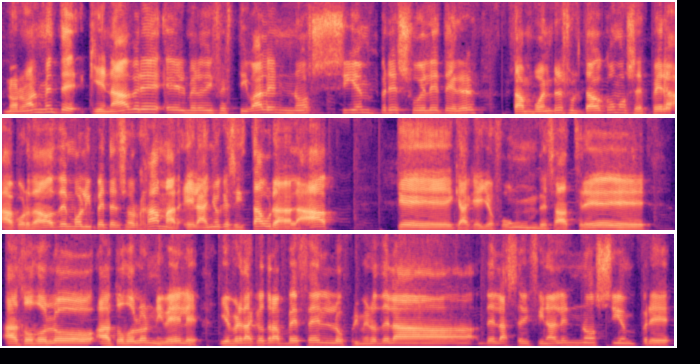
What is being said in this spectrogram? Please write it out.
normalmente quien abre el Melody Festival no siempre suele tener tan buen resultado como se espera. Acordaos de Molly Peterson Hammer, el año que se instaura la app, que, que aquello fue un desastre a todos los, a todos los niveles. Y es verdad que otras veces los primeros de, la, de las semifinales no siempre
